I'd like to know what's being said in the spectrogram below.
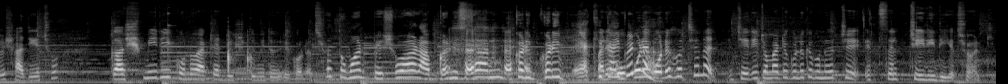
যেমনভাবে সাজিয়েছো। কাশ্মীরি কোনো একটা ডিশ তুমি তৈরি করেছ। আচ্ছা, তোমার পেশোয়ার আফগানিস্তান করিব করিব একই মানে টাইপের উপরে মনে হচ্ছে না চেরি টমেটোগুলোকে মনে হচ্ছে ইটসেলফ চেরি দিয়েছ আর কি।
